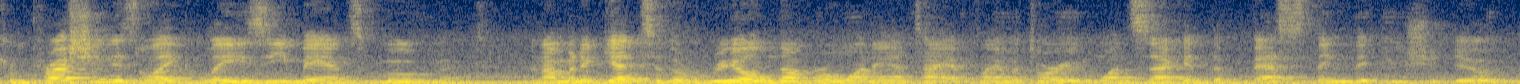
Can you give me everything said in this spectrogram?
compression is like lazy man's movement. And I'm going to get to the real number one anti inflammatory in one second, the best thing that you should do.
